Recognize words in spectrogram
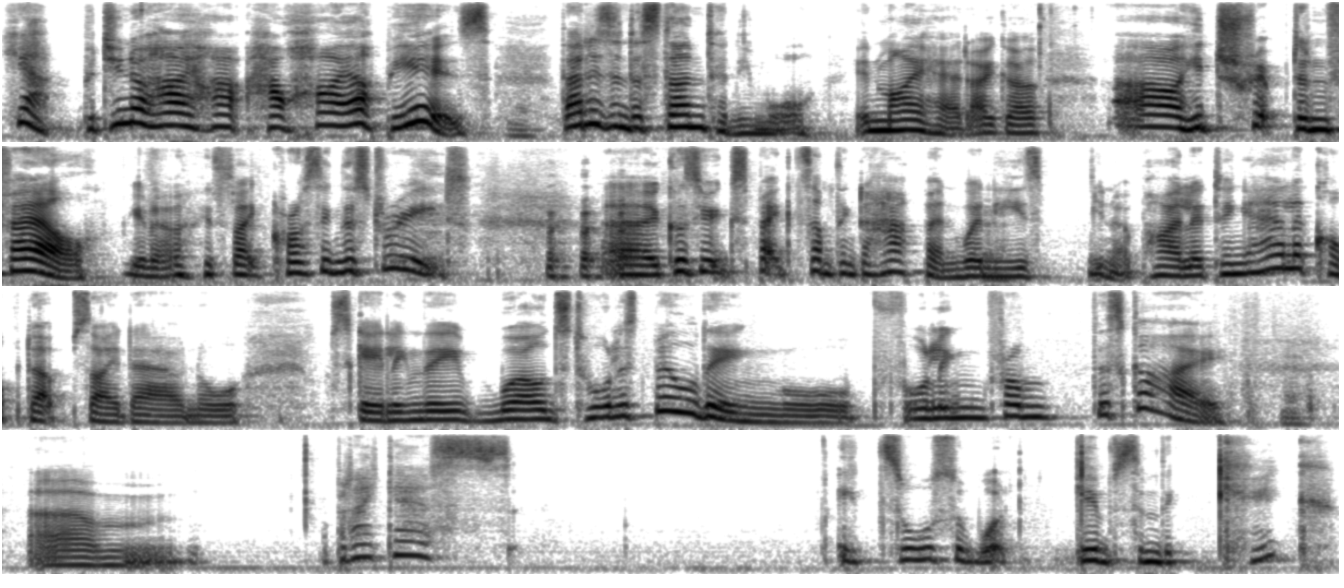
Yeah, but do you know how, how, how high up he is? That isn't a stunt anymore. In my head, I go, Oh, he tripped and fell. You know, it's like crossing the street. Because you expect something to happen when he's, you know, piloting a helicopter upside down or scaling the world's tallest building or falling from the sky. Um, but I guess it's also what gives him the kick,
